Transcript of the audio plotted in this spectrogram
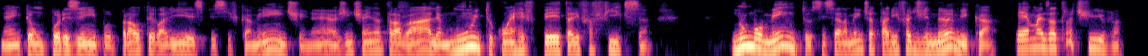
Né? Então, por exemplo, para hotelaria especificamente, né, a gente ainda trabalha muito com RFP, tarifa fixa. No momento, sinceramente, a tarifa dinâmica é mais atrativa.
